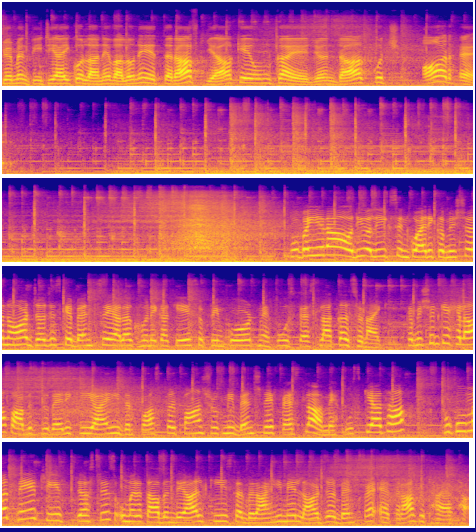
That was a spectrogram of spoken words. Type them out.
चेयरमैन पीटीआई को लाने वालों ने इतराफ़ किया कि उनका एजेंडा कुछ और है। मुबैना ऑडियो लीक्स इंक्वायरी कमीशन और जजेस के बेंच से अलग होने का केस सुप्रीम कोर्ट महफूज फैसला कल सुनाएगी। कमीशन के खिलाफ आबिद जुबैरी की आईनी दरख्वास्त पर पाँच रुकनी बेंच ने फैसला महफूज किया था। हुकूमत ने चीफ जस्टिस उमर ताबंदयाल की सरबराही में लार्जर बेंच पर एतराज़ उठाया था।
